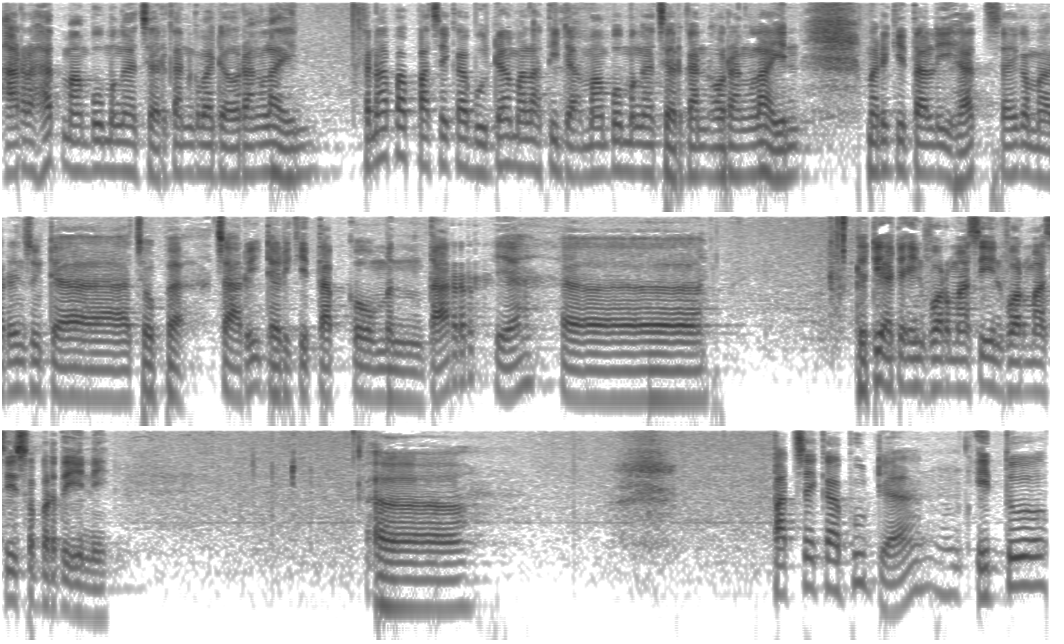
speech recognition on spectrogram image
arahat mampu mengajarkan kepada orang lain. Kenapa Paceka Buddha malah tidak mampu mengajarkan orang lain? Mari kita lihat. Saya kemarin sudah coba cari dari kitab komentar ya. Eh, jadi ada informasi-informasi seperti ini. Eh, Paceka Buddha itu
